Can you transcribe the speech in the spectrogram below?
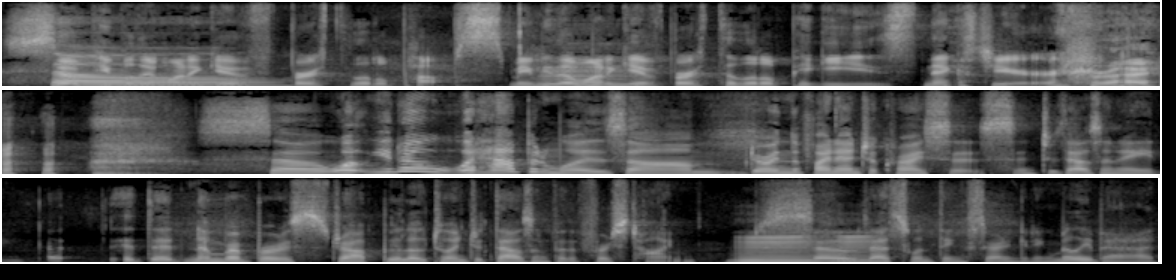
So, people didn't want to give birth to little pups. Maybe they'll want to give birth to little piggies next year. Right. So, well, you know, what happened was um, during the financial crisis in 2008, uh, it, the number of births dropped below 200,000 for the first time. So that's when things started getting really bad.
